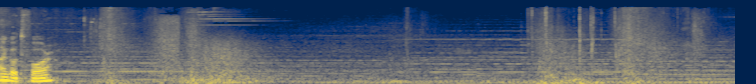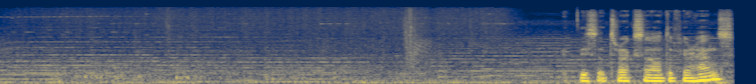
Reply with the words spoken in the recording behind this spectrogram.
I got four. This Atraxa out of your hands.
